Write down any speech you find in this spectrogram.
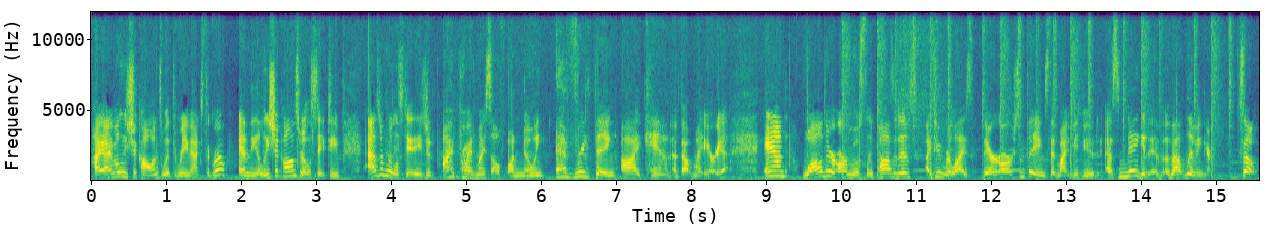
Hi, I'm Alicia Collins with REMAX The Group and the Alicia Collins Real Estate Team. As a real estate agent, I pride myself on knowing everything I can about my area. And while there are mostly positives, I do realize there are some things that might be viewed as negative about living here. So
